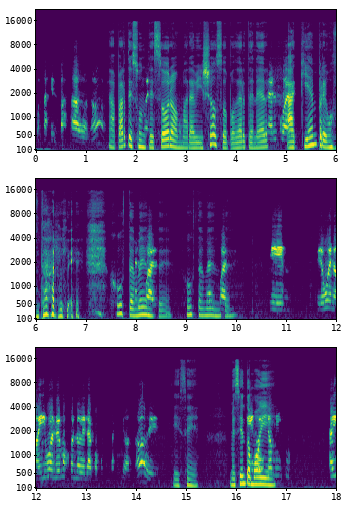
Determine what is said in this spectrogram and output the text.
cosas del pasado, ¿no? Aparte es un tesoro maravilloso poder tener a quién preguntarle, justamente, justamente. Eh, pero bueno, ahí volvemos con lo de la comunicación, ¿no? De, y sí. Me siento Y no es muy... lo mismo. Hay,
